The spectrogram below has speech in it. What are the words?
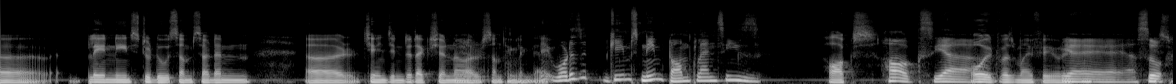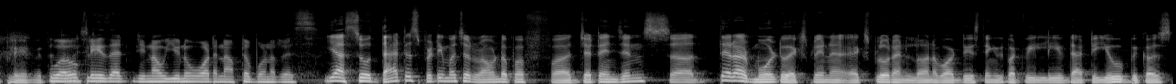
uh, plane needs to do some sudden uh, change in direction or something like that What is it? Game's name? Tom Clancy's HAWX HAWX. Yeah. oh it was my favorite yeah, yeah, yeah, yeah. So Used to play it with the whoever plays that, you know, you know what an afterburner is. Yeah, so that is pretty much a roundup of uh, jet engines. Uh, there are more to explain, uh, explore, and learn about these things, but we leave that to you because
